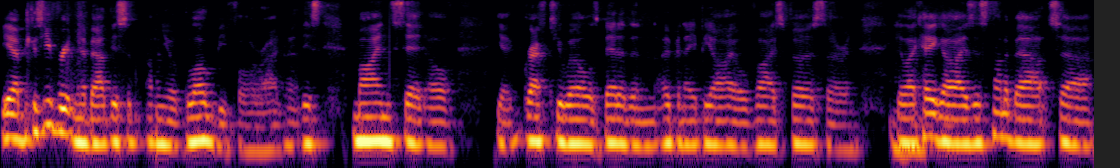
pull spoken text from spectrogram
yeah because you've written about this on your blog before right this mindset of yeah, GraphQL is better than OpenAPI or vice versa. And you're like, mm-hmm. hey guys, it's not about uh,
